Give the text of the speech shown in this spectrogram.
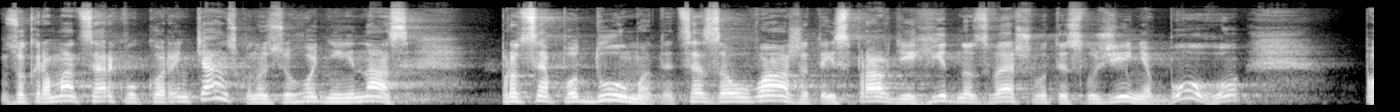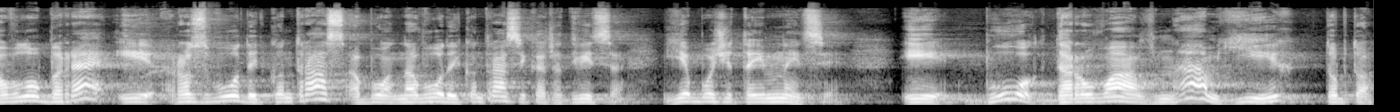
зокрема, церкву Коринтянську, ну сьогодні і нас про це подумати, це зауважити і справді гідно звершувати служіння Богу, Павло бере і розводить контраст або наводить контраст і каже: дивіться, є Божі таємниці. І Бог дарував нам їх, тобто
